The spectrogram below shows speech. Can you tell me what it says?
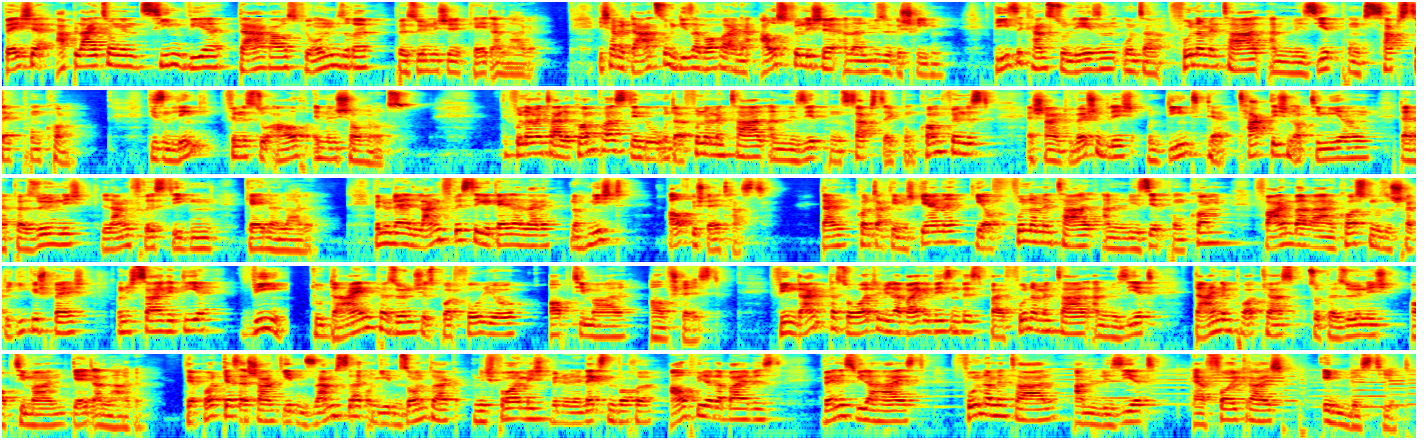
Welche Ableitungen ziehen wir daraus für unsere persönliche Geldanlage? Ich habe dazu in dieser Woche eine ausführliche Analyse geschrieben. Diese kannst du lesen unter fundamentalanalysiert.substack.com. Diesen Link findest du auch in den Show Notes. Der fundamentale Kompass, den du unter fundamentalanalysiert.substack.com findest, erscheint wöchentlich und dient der taktischen Optimierung deiner persönlich langfristigen Geldanlage. Wenn du deine langfristige Geldanlage noch nicht aufgestellt hast, dann kontaktiere mich gerne, geh auf fundamentalanalysiert.com, vereinbare ein kostenloses Strategiegespräch und ich zeige dir, wie du dein persönliches Portfolio optimal aufstellst. Vielen Dank, dass du heute wieder dabei gewesen bist bei Fundamental Analysiert, deinem Podcast zur persönlich optimalen Geldanlage. Der Podcast erscheint jeden Samstag und jeden Sonntag und ich freue mich, wenn du in der nächsten Woche auch wieder dabei bist, wenn es wieder heißt, fundamental analysiert, erfolgreich investiert.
